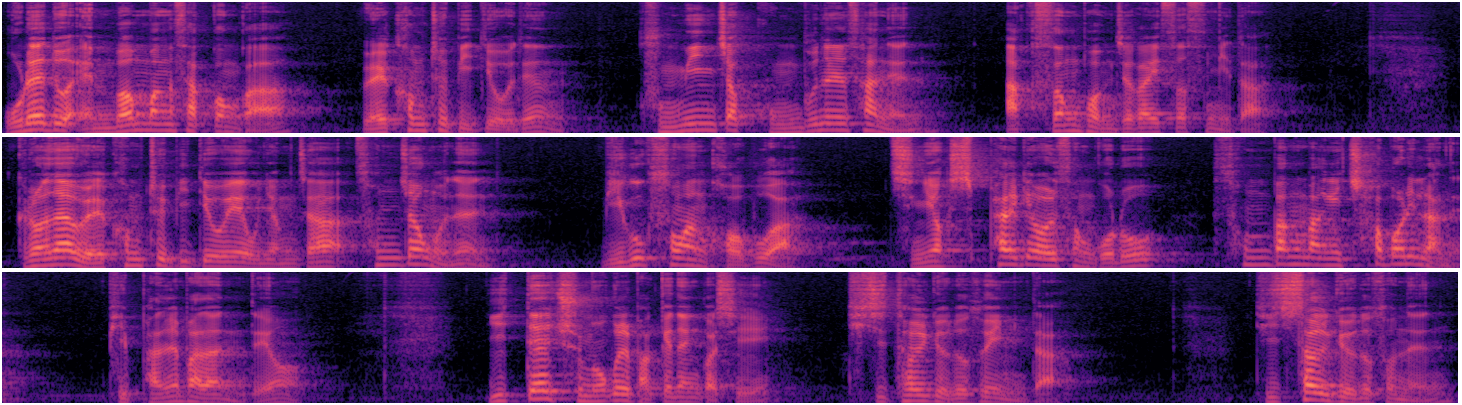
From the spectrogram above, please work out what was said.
올해도 엠번방 사건과 웰컴 투 비디오 등 국민적 공분을 사는 악성 범죄가 있었습니다. 그러나 웰컴 투 비디오의 운영자 손정우는 미국 송환 거부와 징역 18개월 선고로 손방망이 처벌이라는 비판을 받았는데요. 이때 주목을 받게 된 것이 디지털 교도소입니다. 디지털 교도소는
